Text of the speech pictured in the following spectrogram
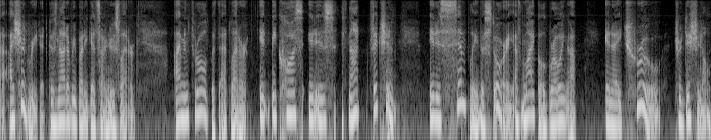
Uh, I should read it because not everybody gets our newsletter. I'm enthralled with that letter. It because it is it's not fiction. It is simply the story of Michael growing up in a true traditional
